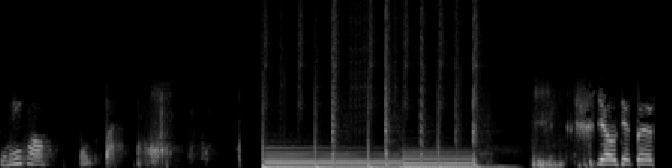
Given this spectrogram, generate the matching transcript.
Give me a call. Thanks. Bye. Yo, get this.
